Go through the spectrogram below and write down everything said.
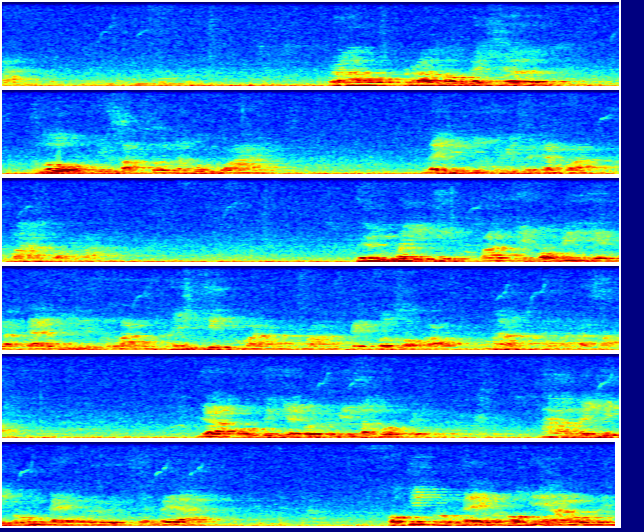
ครับเราเราต้องไปเชิญ โลกที่สับสนและวุ่นวาย ในวิถีชีวิตประจำวันมากกว่าครับถึงไม่คิดบางทีก็มีเหตุปัจจัยที่มีพลังให้คิดมามาเป็นทดสอบเรามากมายมหาศาลอย่างผมที่เขียนบทจะมีสักบทหนึ่งถ้าไม่คิดปรุงแต่งเลยเขียนไม่ได้พราะคิดปรุงแต่งมันก็มีอารมณ์เลย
